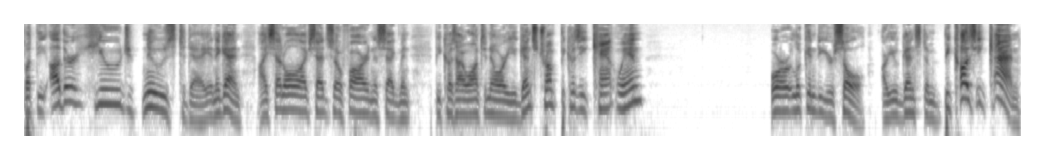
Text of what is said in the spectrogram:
But the other huge news today, and again, I said all I've said so far in this segment because I want to know are you against Trump because he can't win? Or look into your soul. Are you against him because he can?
